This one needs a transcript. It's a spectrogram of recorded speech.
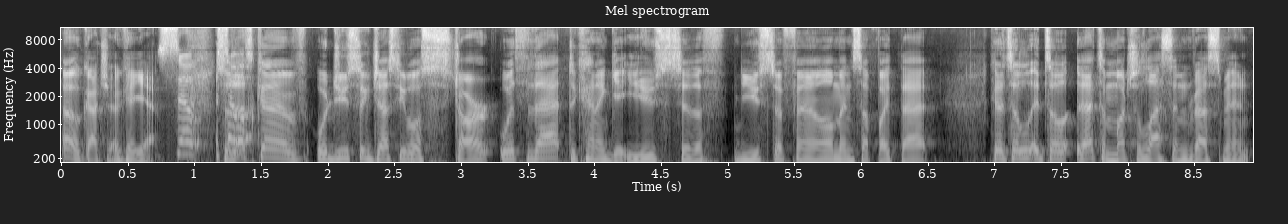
Oh, gotcha. Okay, yeah. So- so, so- that's kind of. Would you suggest people start with that to kind of get used to the used to film and stuff like that? Because it's a, it's a that's a much less investment.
